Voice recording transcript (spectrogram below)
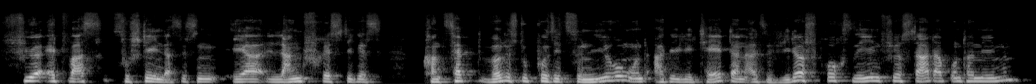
für etwas zu stehen. Das ist ein eher langfristiges Konzept. Würdest du Positionierung und Agilität dann als Widerspruch sehen für Startup-Unternehmen?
